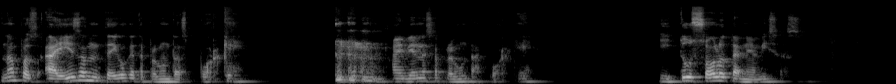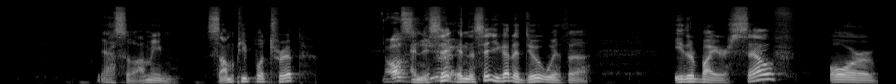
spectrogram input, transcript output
No, pues ahí es donde te digo que te preguntas, ¿por qué? ahí viene esa pregunta, ¿por qué? Y tú solo te analizas. Yeah, so I mean, some people trip, Sí, and the say, güey. and they say you got to do it with uh, either by yourself or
